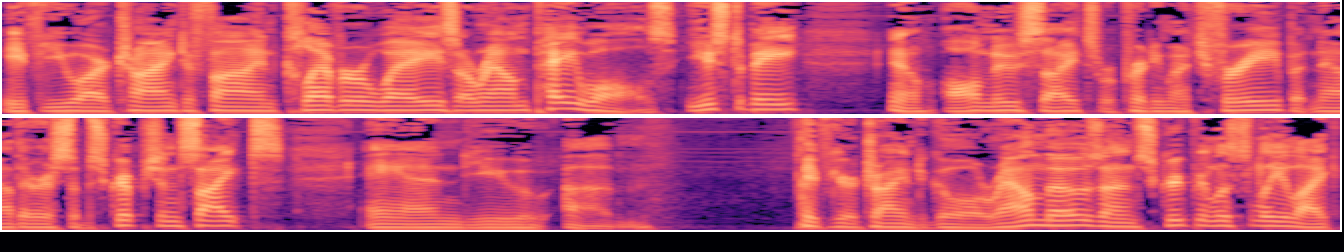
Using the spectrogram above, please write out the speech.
if you are trying to find clever ways around paywalls. Used to be, you know, all news sites were pretty much free, but now there are subscription sites, and you, um, if you're trying to go around those unscrupulously, like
